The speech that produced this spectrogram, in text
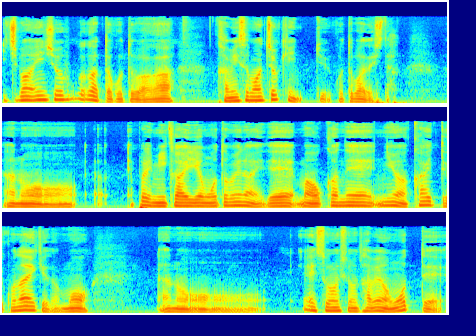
一番印象深かった言葉が、神様貯金っていう言葉でした。あの、やっぱり見返りを求めないで、まあお金には返ってこないけども、あのー、その人のためを思って、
